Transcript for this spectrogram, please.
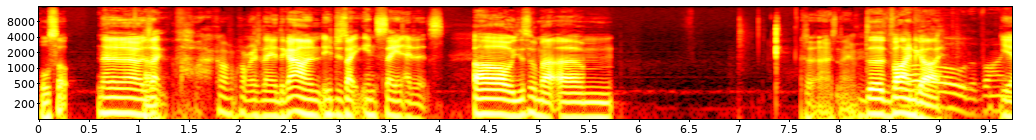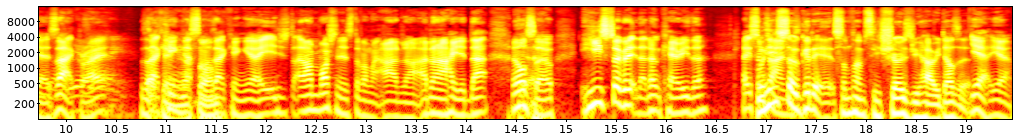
Also. no, no, no. It's Oh. like oh, can't, I can't remember his name. The guy on he does like insane edits. Oh, you're talking about um I don't know his name. the Vine guy. Oh, the Vine Yeah, guy, Zach, yeah. right? Zach Zach King, King, that's that's the one. Zach King, yeah. He just, and I'm watching this stuff. I'm like, I don't know, I don't know how he did that. And also, he's so good at that. I don't care either. Like Well, sometimes, he's so good at it. Sometimes he shows you how he does it. Yeah, yeah,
